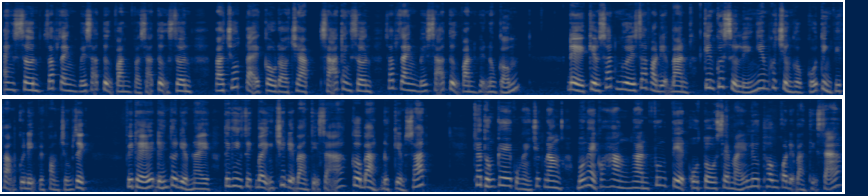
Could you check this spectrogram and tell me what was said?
anh Sơn giáp danh với xã Tượng Văn và xã Tượng Sơn và chốt tại cầu Đò Chạp, xã Thanh Sơn giáp danh với xã Tượng Văn, huyện Nông Cống để kiểm soát người ra vào địa bàn, kiên quyết xử lý nghiêm các trường hợp cố tình vi phạm quy định về phòng chống dịch. Vì thế, đến thời điểm này, tình hình dịch bệnh trên địa bàn thị xã cơ bản được kiểm soát. Theo thống kê của ngành chức năng, mỗi ngày có hàng ngàn phương tiện ô tô xe máy lưu thông qua địa bàn thị xã.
